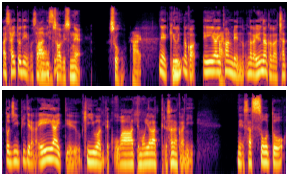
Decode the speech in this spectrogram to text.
あ、サイトでいいのか、サービス？サービスね。そはい。ね、急、うんなんか AI 関連の、なんか世の中がチャット GPT なんか AI っていうキーワードでこう、わーって盛り上がってるさなかに、ね、さっそうと、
